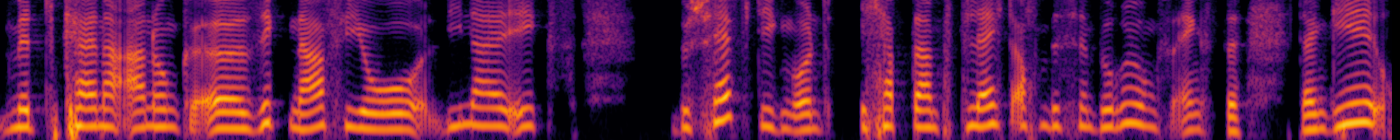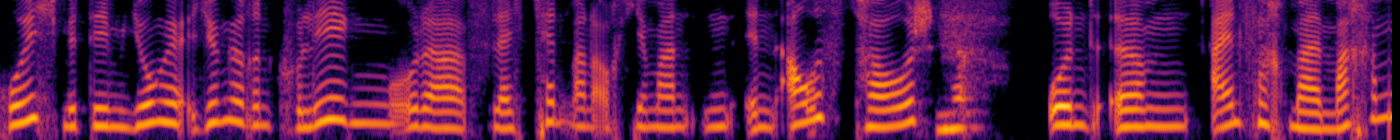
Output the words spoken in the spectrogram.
mit, keine Ahnung, äh, Signafio, LinaX beschäftigen und ich habe dann vielleicht auch ein bisschen Berührungsängste, dann geh ruhig mit dem junge, jüngeren Kollegen oder vielleicht kennt man auch jemanden in Austausch ja. und ähm, einfach mal machen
